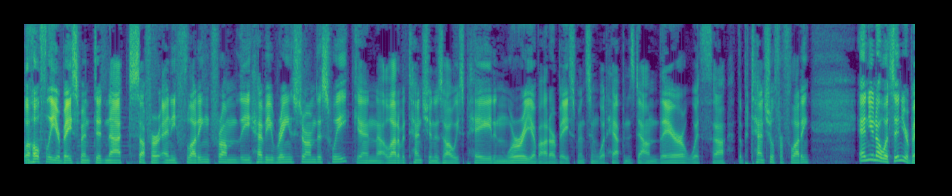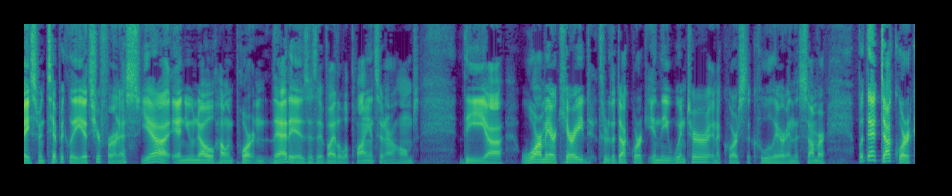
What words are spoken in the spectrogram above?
Well, hopefully your basement did not suffer any flooding from the heavy rainstorm this week, and a lot of attention is always paid and worry about our basements and what happens down there with uh, the potential for flooding. And you know what's in your basement typically? It's your furnace. Yeah, and you know how important that is as a vital appliance in our homes. The uh, warm air carried through the ductwork in the winter, and of course the cool air in the summer. But that ductwork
